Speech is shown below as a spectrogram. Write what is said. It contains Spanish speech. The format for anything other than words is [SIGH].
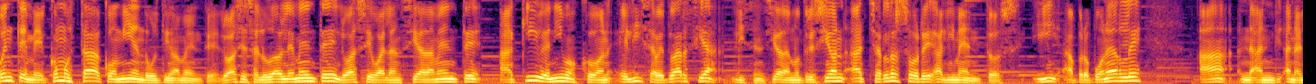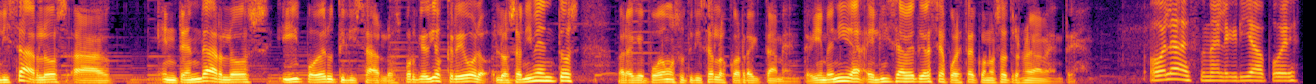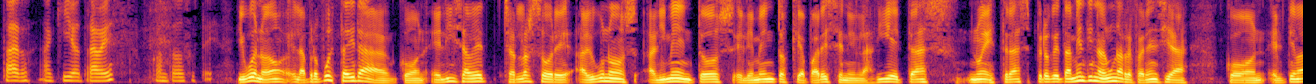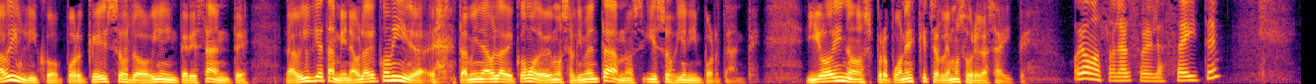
Cuénteme, ¿cómo está comiendo últimamente? ¿Lo hace saludablemente? ¿Lo hace balanceadamente? Aquí venimos con Elizabeth Barcia, licenciada en nutrición, a charlar sobre alimentos y a proponerle a analizarlos, a entenderlos y poder utilizarlos, porque Dios creó los alimentos para que podamos utilizarlos correctamente. Bienvenida Elizabeth, gracias por estar con nosotros nuevamente. Hola, es una alegría poder estar aquí otra vez con todos ustedes. Y bueno, la propuesta era con Elizabeth charlar sobre algunos alimentos, elementos que aparecen en las dietas nuestras, pero que también tienen alguna referencia con el tema bíblico, porque eso es lo bien interesante. La Biblia también habla de comida, [LAUGHS] también habla de cómo debemos alimentarnos, y eso es bien importante. Y hoy nos propones que charlemos sobre el aceite. Hoy vamos a hablar sobre el aceite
